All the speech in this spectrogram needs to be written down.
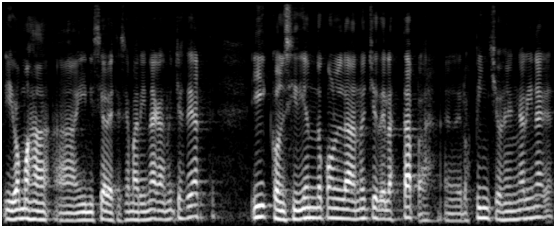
y vamos a, a iniciar este, se llama Arinaga Noches de Arte, y coincidiendo con la Noche de las Tapas, eh, de los pinchos en Arinaga,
